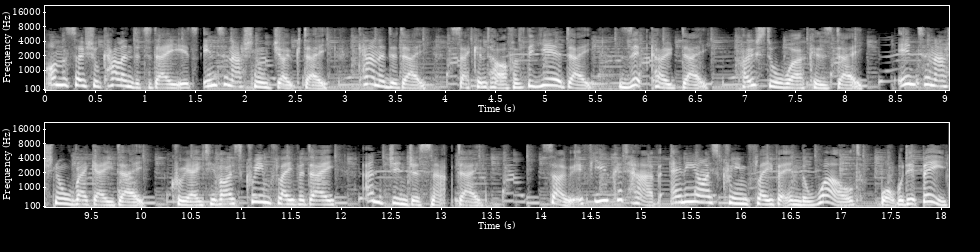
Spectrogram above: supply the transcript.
On the social calendar today, it's International Joke Day, Canada Day, Second Half of the Year Day, Zip Code Day, Postal Workers Day, International Reggae Day, Creative Ice Cream Flavour Day, and Ginger Snap Day. So, if you could have any ice cream flavour in the world, what would it be?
